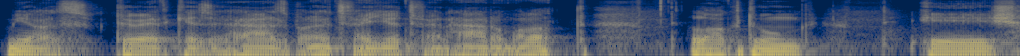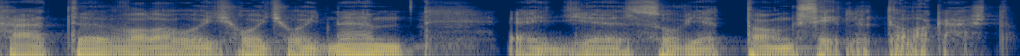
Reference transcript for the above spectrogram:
mi az következő házban 51-53 alatt laktunk, és hát valahogy, hogy, hogy nem, egy szovjet tank szétlőtte a lakást.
